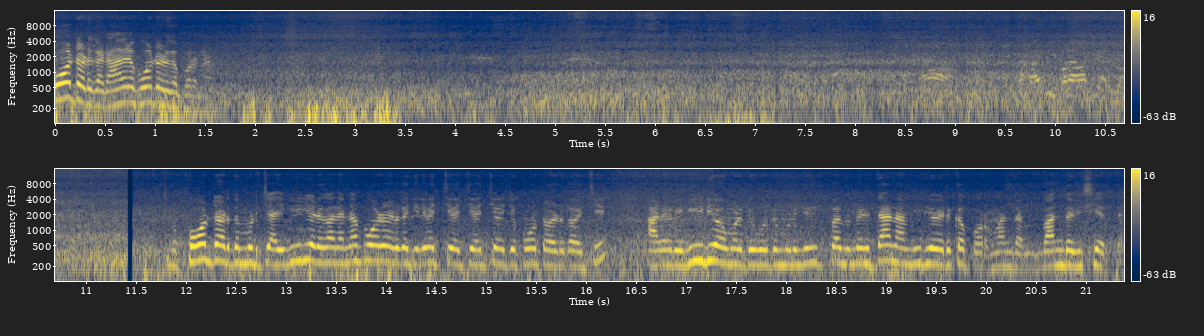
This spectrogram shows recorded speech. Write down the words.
ஃபோட்டோ எடுக்கட்டும் அதில் ஃபோட்டோ எடுக்க போகிறேன் நான். ஃபோட்டோ எடுத்து முடிச்சா வீடியோ எடுக்காத என்ன ஃபோட்டோ எடுக்க சொல்லி வச்சு வச்சு வச்சு வச்சு ஃபோட்டோ எடுக்க வச்சு அது ஒரு வீடியோ எடுத்து கொடுத்து முடிஞ்சது. இப்போ தான் நான் வீடியோ எடுக்க போகிறோம் வந்த வந்த விஷயத்தை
